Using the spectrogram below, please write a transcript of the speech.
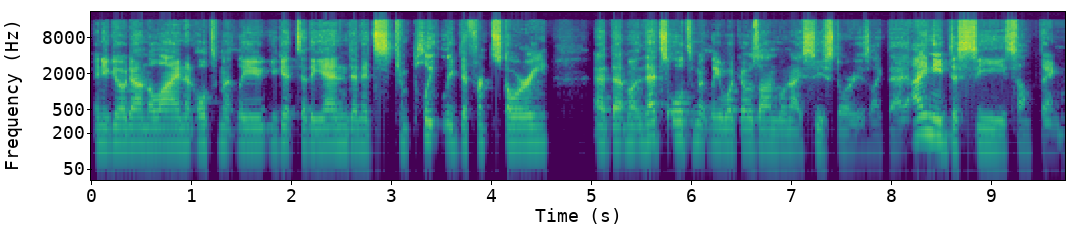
and you go down the line, and ultimately you get to the end, and it's completely different story at that moment. That's ultimately what goes on when I see stories like that. I need to see something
